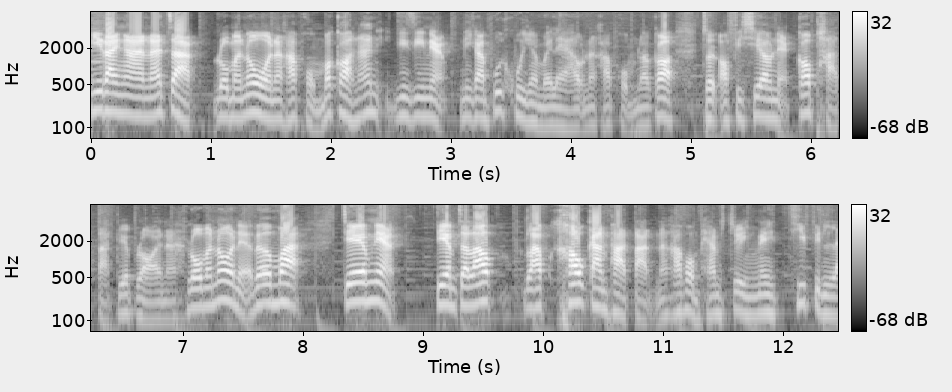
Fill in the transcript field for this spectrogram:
มีรายงานนะจากโรมาโนนะครับผมเมื่อก่อนหน้าจริงๆเนี่ยมีการพูดคุยกันไว้แล้วนะครับผมแล้วก็จนออฟฟิเชียลเนี่ยก็ผ่าตัดเรียบร้อยนะโรมาโนเนี่ยเริ่มว่าเจมเนี่ยเตรียมจะรับรับเข้าการผ่าตัดนะครับผมแฮมสตริงในที่ฟินแล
